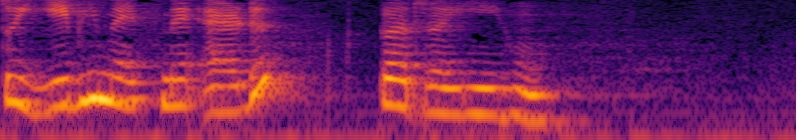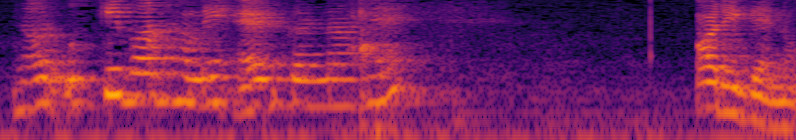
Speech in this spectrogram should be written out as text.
तो ये भी मैं इसमें ऐड कर रही हूँ। और उसके बाद हमें ऐड करना है ऑरेगेनो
